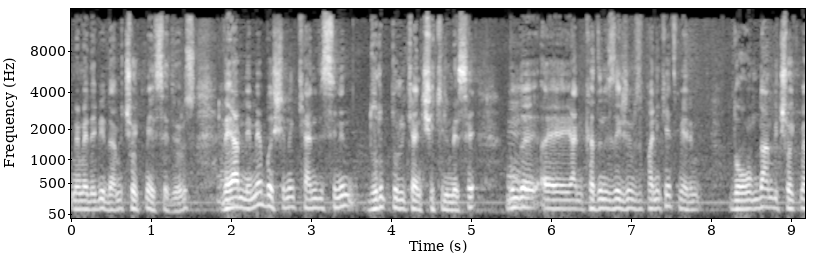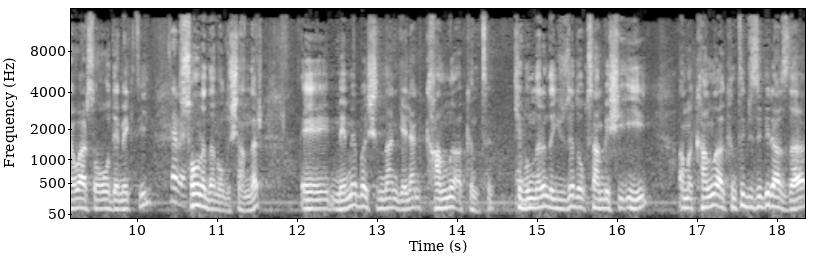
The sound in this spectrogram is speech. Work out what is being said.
memede birden bir çökme hissediyoruz. Veya meme başının kendisinin durup dururken çekilmesi. Bunda e, yani kadın izleyicilerimizi panik etmeyelim. Doğumdan bir çökme varsa o demek değil. Tabii. Sonradan oluşanlar. E, meme başından gelen kanlı akıntı ki bunların da %95'i iyi ama kanlı akıntı bizi biraz daha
